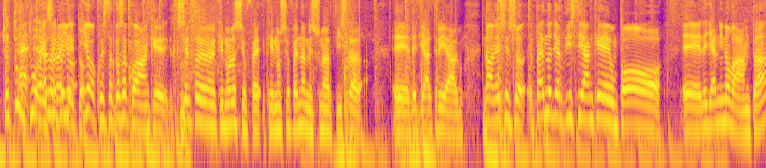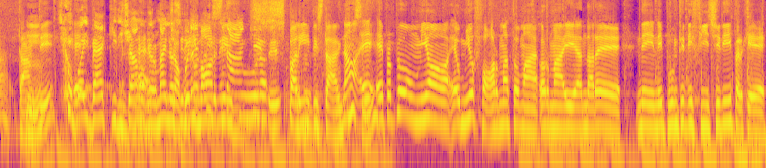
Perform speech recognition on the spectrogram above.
Cioè, tu, Eh, tu hai allora, sempre io, detto. io ho questa cosa qua anche senza che, non si offe- che non si offenda nessun artista eh, degli altri album. No, nel senso, prendo gli artisti anche un po' eh, degli anni 90, tanti. Mm. Sì, un po' i vecchi, diciamo, che ormai non cioè, si quelli morti, nessuno. sì, spariti, stanchi. No, sì. è, è proprio un mio, è un mio format ma ormai andare nei, nei punti difficili perché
